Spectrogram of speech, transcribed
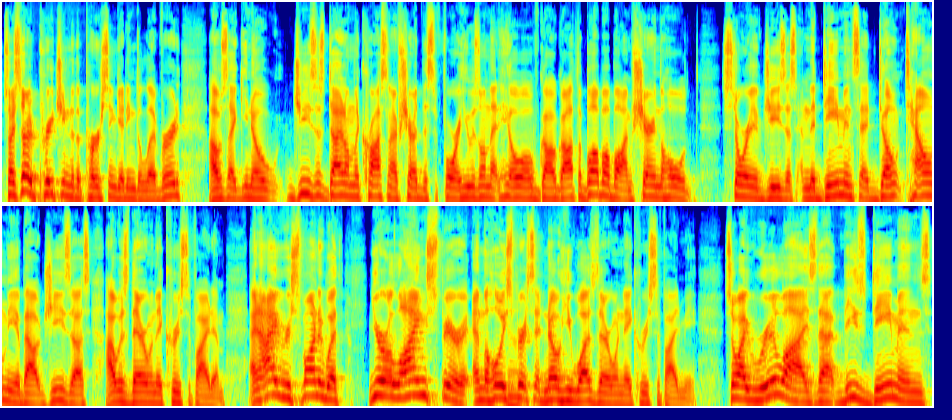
So I started preaching to the person getting delivered. I was like, you know, Jesus died on the cross, and I've shared this before. He was on that hill of Golgotha. Blah blah blah. I'm sharing the whole story of Jesus. And the demon said, Don't tell me about Jesus. I was there when they crucified him. And I responded with, You're a lying spirit. And the Holy Spirit said, No, he was there when they crucified me. So I realized that these demons,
